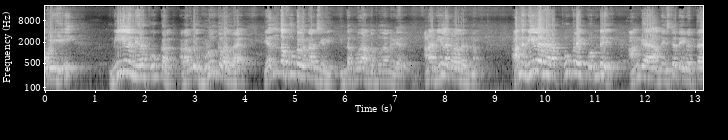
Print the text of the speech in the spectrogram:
போய் நீல நிற பூக்கள் அதாவது ப்ளூ கலரில் எந்த பூக்கள் இருந்தாலும் சரி இந்த பூ தான் அந்த பூ தான் கிடையாது. ஆனால் நீல கலரில் இருக்கணும். அந்த நீல நிற பூக்களை கொண்டு அங்கே அந்த இஷ்ட தெய்வத்தை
